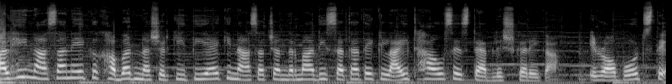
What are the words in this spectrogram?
ਹਾਲ ਹੀ ਨਾਸਾ ਨੇ ਇੱਕ ਖਬਰ ਨਸ਼ਰ ਕੀਤੀ ਹੈ ਕਿ ਨਾਸਾ ਚੰ드ਰਮਾ ਦੀ ਸਤ੍ਹਾ ਤੇ ਇੱਕ ਲਾਈਟ ਹਾਊਸ ਐਸਟੈਬਲਿਸ਼ ਕਰੇਗਾ। ਇਹ ਰੋਬੋਟਸ ਤੇ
